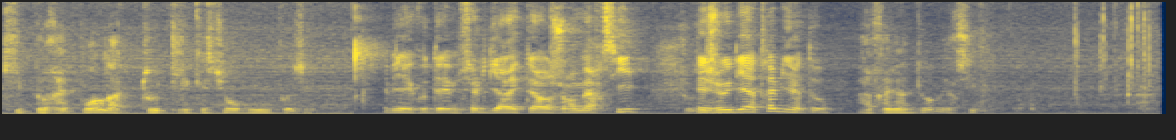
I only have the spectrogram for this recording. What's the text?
qui peut répondre à toutes les questions que vous vous posez. Eh bien écoutez, monsieur le directeur, je vous remercie et je vous dis à très bientôt. À très bientôt, merci.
